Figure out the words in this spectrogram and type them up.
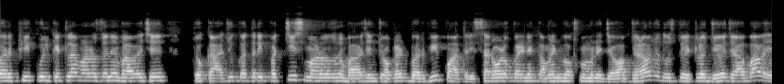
બરફી કુલ કેટલા માણસોને ભાવે છે? તો કાજુ કતરી પચીસ માણસોને ભાવે છે ચોકલેટ બરફી પાંત્રીસ. સરવાળો કરીને કમેન્ટ બોક્સમાં મને જવાબ જણાવજો દોસ્તો. એટલો જો જવાબ આવે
